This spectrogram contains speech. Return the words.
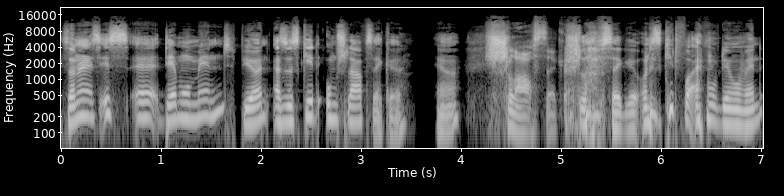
sondern es ist äh, der Moment, Björn, also es geht um Schlafsäcke. Ja, Schlafsäcke. Schlafsäcke. Und es geht vor allem um den Moment,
